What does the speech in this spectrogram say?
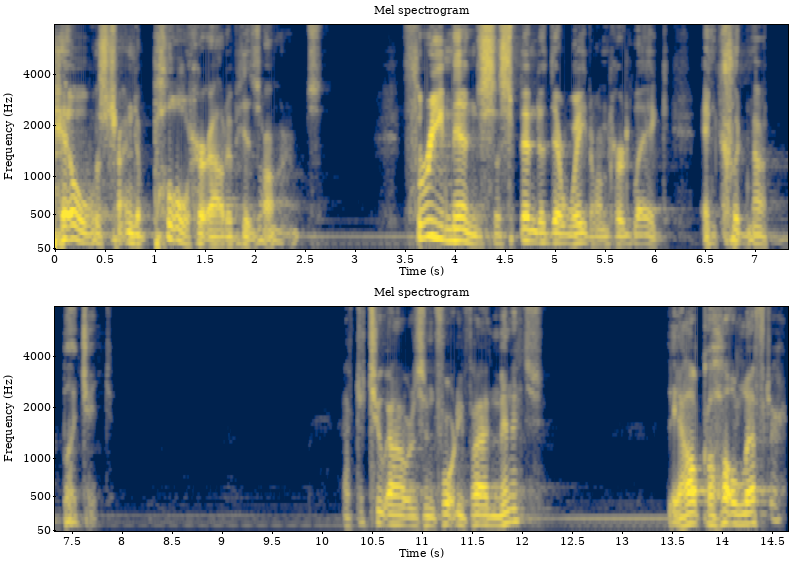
Hell was trying to pull her out of his arms. Three men suspended their weight on her leg and could not budge it. After two hours and 45 minutes, the alcohol left her.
